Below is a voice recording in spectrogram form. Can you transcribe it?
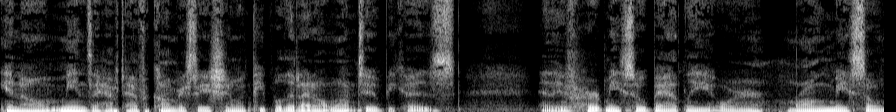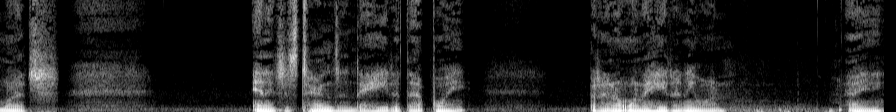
you know, means I have to have a conversation with people that I don't want to because they've hurt me so badly or wronged me so much. And it just turns into hate at that point. But I don't want to hate anyone. I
